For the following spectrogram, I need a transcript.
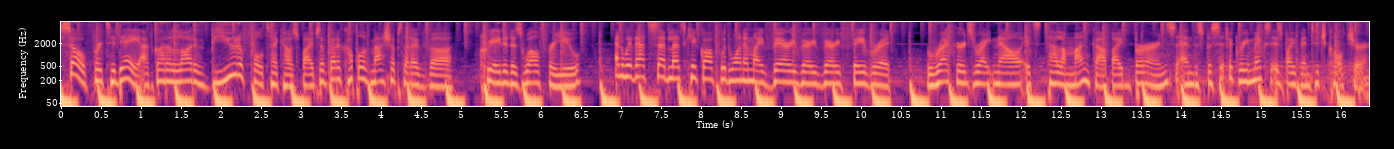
So, for today, I've got a lot of beautiful tech house vibes. I've got a couple of mashups that I've uh, created as well for you. And with that said, let's kick off with one of my very, very, very favorite records right now. It's Talamanca by Burns, and the specific remix is by Vintage Culture.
